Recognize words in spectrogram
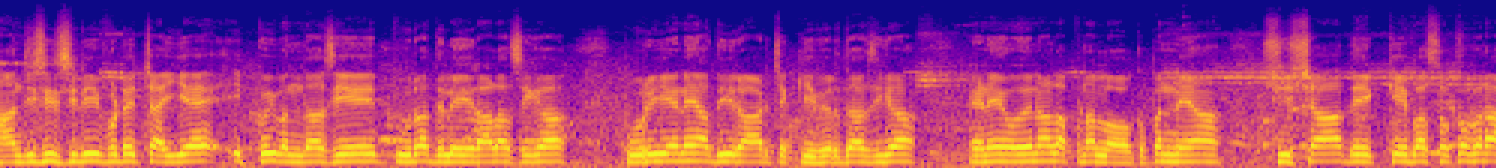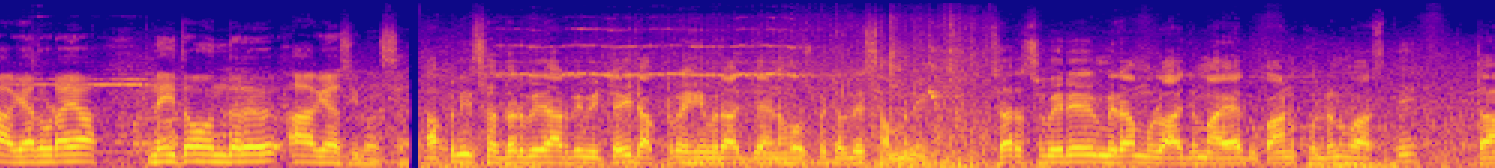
ਹਾਂਜੀ, ਸੀਸੀਟੀਵੀ ਫੁਟੇਜ ਚਾਹੀਏ ਹੈ, ਇੱਕੋ ਹੀ ਬੰਦਾ ਸੀ ਇਹ, ਪੂਰਾ ਦਲੇਰ ਵਾਲਾ ਸੀਗਾ। ਪੂਰੀ ਇਹਨੇ ਆਪਦੀ ਰਾੜ ਚੱਕੀ ਫਿਰਦਾ ਸੀਗਾ। ਇਹਨੇ ਉਹਦੇ ਨਾਲ ਆਪਣਾ ਲੋਕ ਭੰਨਿਆ। ਸ਼ੀਸ਼ਾ ਦੇਖ ਕੇ ਬਸ ਉਹ ਘਬਰਾ ਗਿਆ ਥੋੜਾ ਜਿਹਾ। ਨਹੀਂ ਤਾਂ ਉਹ ਅੰਦਰ ਆ ਗਿਆ ਸੀ ਬਸ। ਆਪਣੀ ਸਦਰ ਬਾਜ਼ਾਰ ਦੇ ਵਿੱਚ ਹੈ ਜੀ, ਡਾਕਟਰ ਹਿਮਰਾਜ ਜੈਨ ਹਸਪੀਟਲ ਦੇ ਸਾਹਮਣੇ। ਸਰ ਸਵੇਰੇ ਮੇਰਾ ਮੁਲਾਜ਼ਮ ਆਇਆ ਦੁਕਾਨ ਖੋਲ੍ਹਣ ਵਾਸਤੇ ਤਾਂ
